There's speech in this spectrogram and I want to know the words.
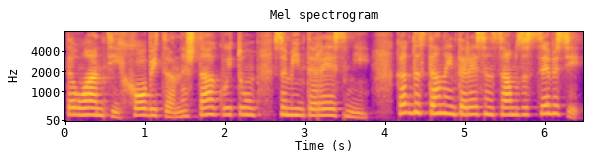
Таланти, хобита, неща, които са ми интересни? Как да стана интересен сам за себе си?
